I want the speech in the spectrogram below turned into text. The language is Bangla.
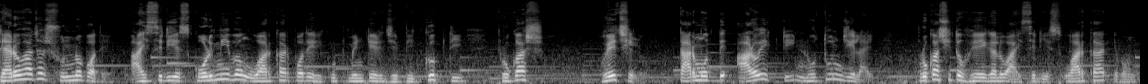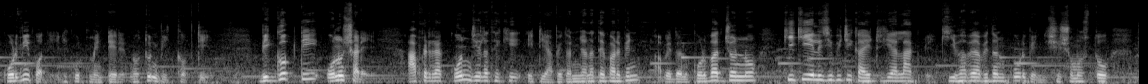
তেরো হাজার শূন্য পদে আইসিডিএস কর্মী এবং ওয়ার্কার পদে রিক্রুটমেন্টের যে বিজ্ঞপ্তি প্রকাশ হয়েছিল, তার মধ্যে আরও একটি নতুন জেলায় প্রকাশিত হয়ে গেল আইসিডিএস ওয়ার্কার এবং কর্মী পদে রিক্রুটমেন্টের নতুন বিজ্ঞপ্তি। বিজ্ঞপ্তি অনুসারে আপনারা কোন জেলা থেকে এটি আবেদন জানাতে পারবেন, আবেদন করবার জন্য কি কি এলিজিবিলিটি ক্রাইটেরিয়া লাগবে, কীভাবে আবেদন করবেন, সে সমস্ত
